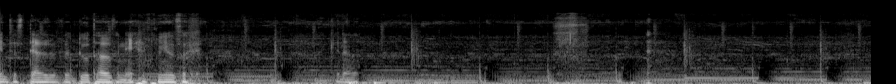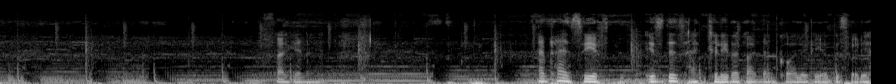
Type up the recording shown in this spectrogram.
Can just tell this is 2008 music. Hell. Fucking. I'm trying to see if is this actually the goddamn quality of this video.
